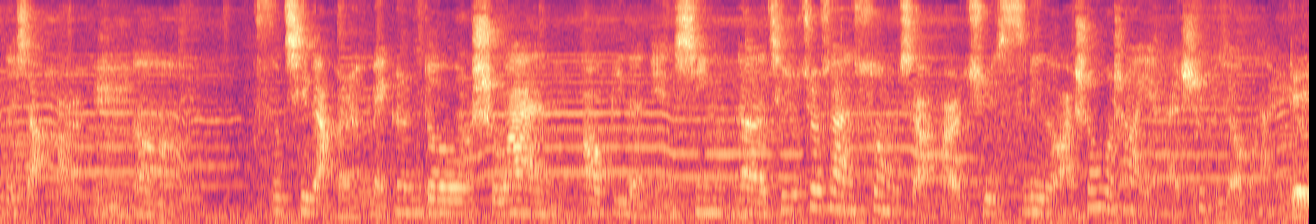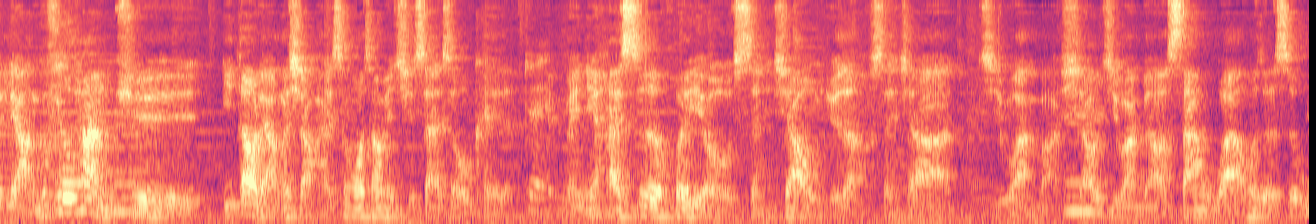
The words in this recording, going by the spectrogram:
一个小孩儿，嗯。夫妻两个人，每个人都十万澳币的年薪，那其实就算送小孩去私立的话，生活上也还是比较宽裕。对，两个夫汉去一到两个小孩，生活上面其实还是 OK 的。对，每年还是会有省下，我觉得省下几万吧，小几万，比方三五万或者是五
